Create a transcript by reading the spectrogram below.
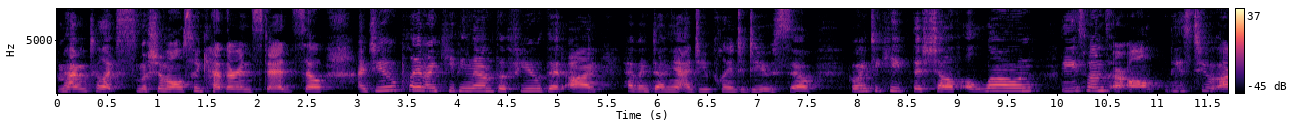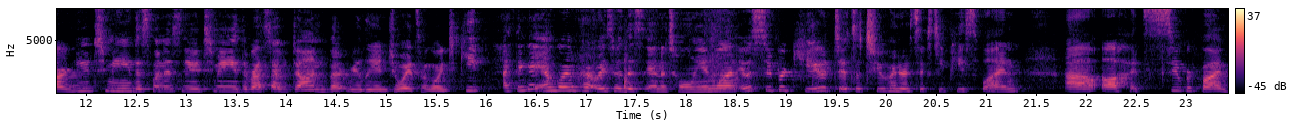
I'm having to like smush them all together instead. So I do plan on keeping them. The few that I haven't done yet, I do plan to do. So going to keep this shelf alone. These ones are all, these two are new to me. This one is new to me. The rest I've done but really enjoyed, so I'm going to keep. I think I am going part ways with this Anatolian one. It was super cute. It's a 260 piece one. Uh, oh, it's super fun.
